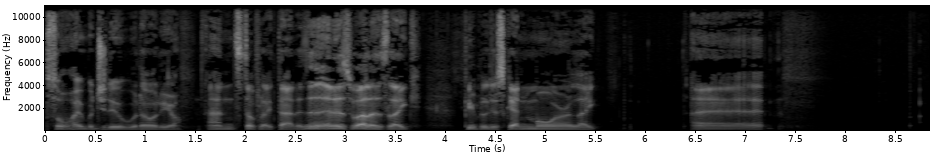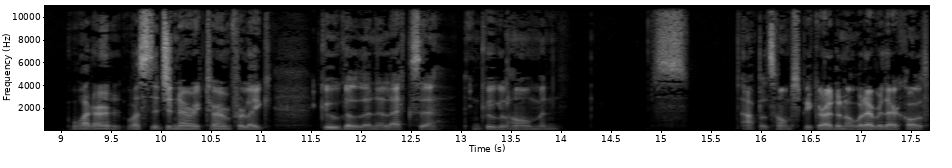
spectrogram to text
so why would you do it with audio and stuff like that? And as well as like people just getting more like uh what are what's the generic term for like Google and Alexa and Google Home and Apple's home speaker. I don't know, whatever they're called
